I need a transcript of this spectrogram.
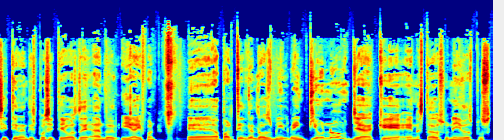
si tienen dispositivos de Android y iPhone. Eh, a partir del 2021, ya que en Estados Unidos pues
